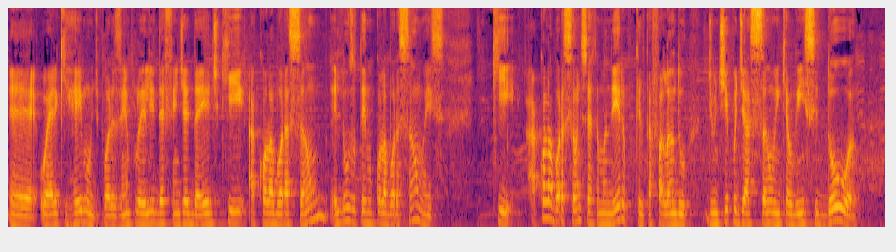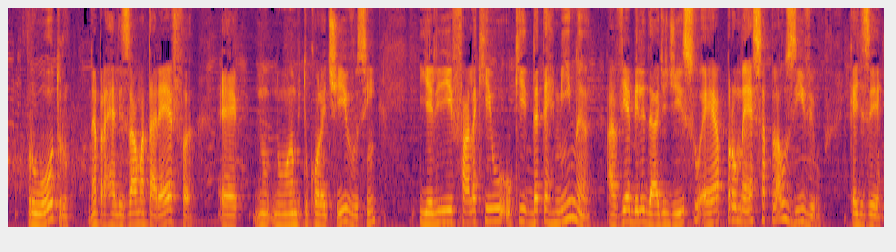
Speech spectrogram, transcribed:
É, o Eric Raymond, por exemplo, ele defende a ideia de que a colaboração, ele não usa o termo colaboração, mas que a colaboração, de certa maneira, porque ele está falando de um tipo de ação em que alguém se doa para o outro, né, para realizar uma tarefa é, no, no, âmbito coletivo, assim, e ele fala que o, o que determina a viabilidade disso é a promessa plausível, quer dizer,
